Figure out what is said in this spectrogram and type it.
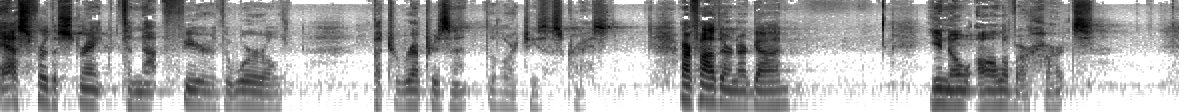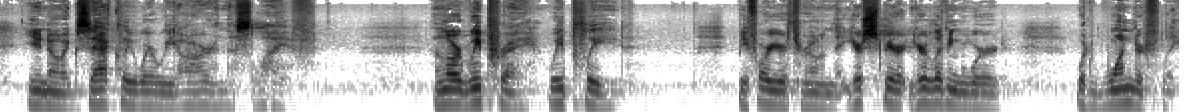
Ask for the strength to not fear the world, but to represent the Lord Jesus Christ. Our Father and our God, you know all of our hearts. You know exactly where we are in this life. And Lord, we pray, we plead before your throne that your Spirit, your living word, would wonderfully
